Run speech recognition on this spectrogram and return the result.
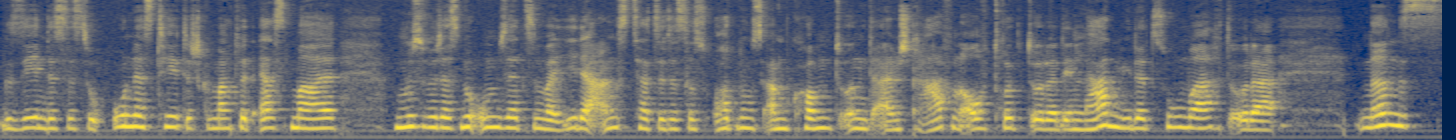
gesehen, dass es so unästhetisch gemacht wird. Erstmal müssen wir das nur umsetzen, weil jeder Angst hatte, dass das Ordnungsamt kommt und einem Strafen aufdrückt oder den Laden wieder zumacht oder ne, das,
